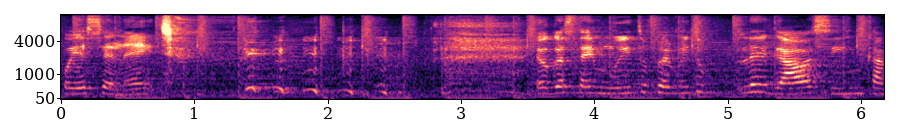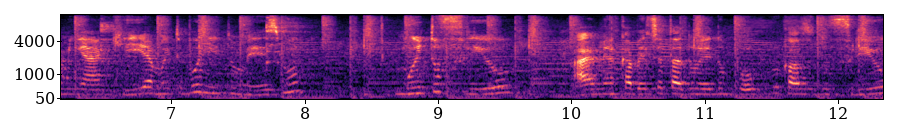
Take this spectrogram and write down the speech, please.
foi excelente. Eu gostei muito, foi muito legal assim caminhar aqui, é muito bonito mesmo. Muito frio. A minha cabeça tá doendo um pouco por causa do frio,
